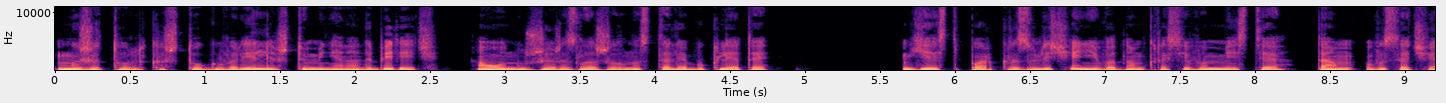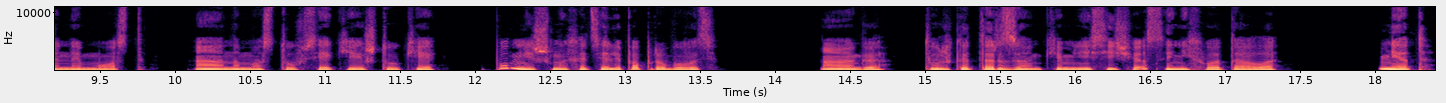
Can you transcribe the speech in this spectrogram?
«Мы же только что говорили, что меня надо беречь, а он уже разложил на столе буклеты. Есть парк развлечений в одном красивом месте. Там высоченный мост, а на мосту всякие штуки. Помнишь, мы хотели попробовать?» «Ага, только тарзанки мне сейчас и не хватало». «Нет».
